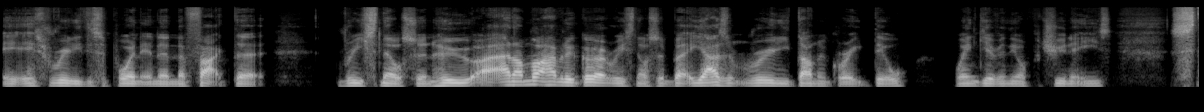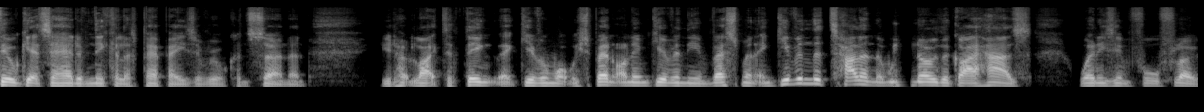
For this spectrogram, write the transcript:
it, it's really disappointing. And the fact that Reiss Nelson, who, and I'm not having a go at Reiss Nelson, but he hasn't really done a great deal when given the opportunities, still gets ahead of Nicolas Pepe is a real concern. And You'd like to think that given what we spent on him, given the investment, and given the talent that we know the guy has when he's in full flow,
